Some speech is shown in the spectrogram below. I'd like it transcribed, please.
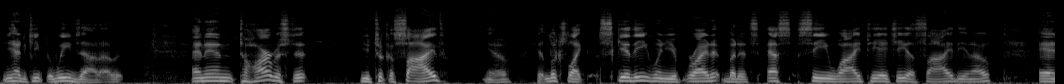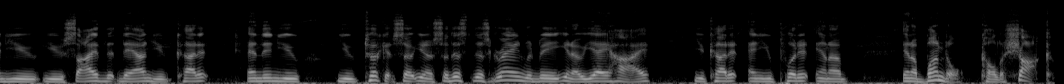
You had to keep the weeds out of it. And then to harvest it, you took a scythe, you know, it looks like skithy when you write it, but it's S C Y T H E, a scythe, you know. And you you scythed it down, you cut it, and then you you took it. So you know, so this this grain would be you know yay high. You cut it and you put it in a in a bundle called a shock.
